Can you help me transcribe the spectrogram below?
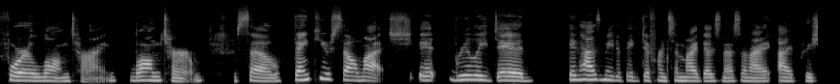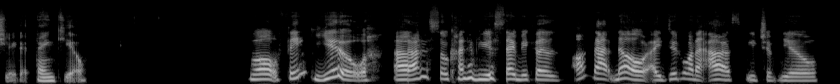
for a long time, long term. So thank you so much. It really did. It has made a big difference in my business and I, I appreciate it. Thank you. Well, thank you. Uh, that is so kind of you to say because on that note, I did want to ask each of you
